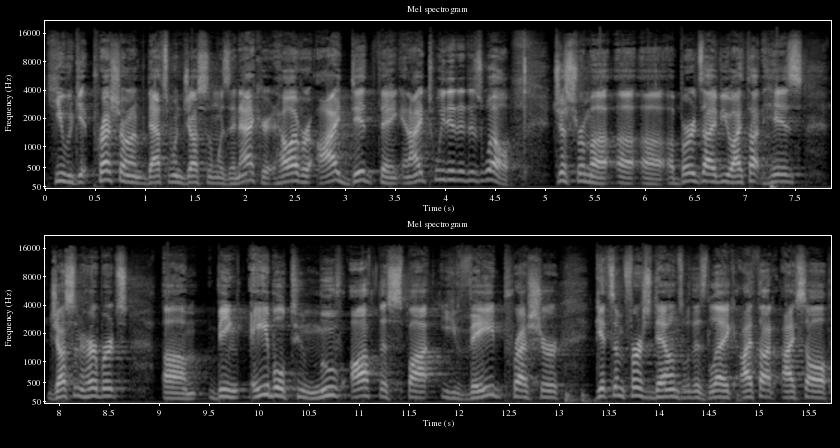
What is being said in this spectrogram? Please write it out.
he would get pressure on him. That's when Justin was inaccurate. However, I did think, and I tweeted it as well, just from a, a, a bird's eye view, I thought his, Justin Herbert's, um, being able to move off the spot, evade pressure, get some first downs with his leg. I thought I saw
